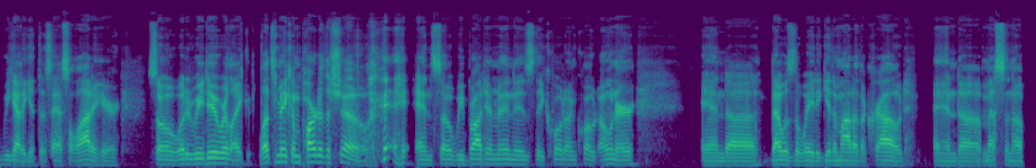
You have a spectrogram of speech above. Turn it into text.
we got to get this asshole out of here. So what did we do? We're like, let's make him part of the show, and so we brought him in as the quote unquote owner, and uh, that was the way to get him out of the crowd and uh, messing up,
